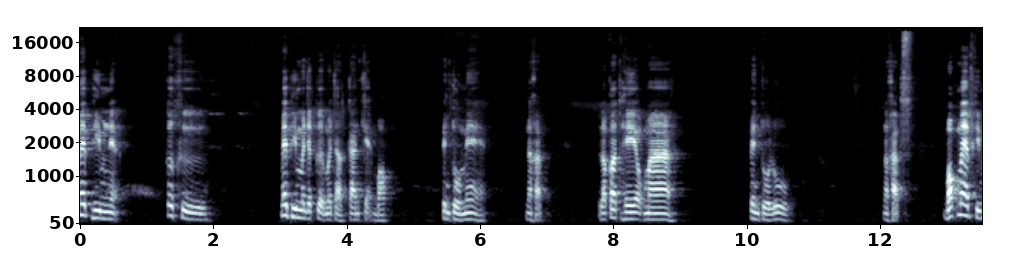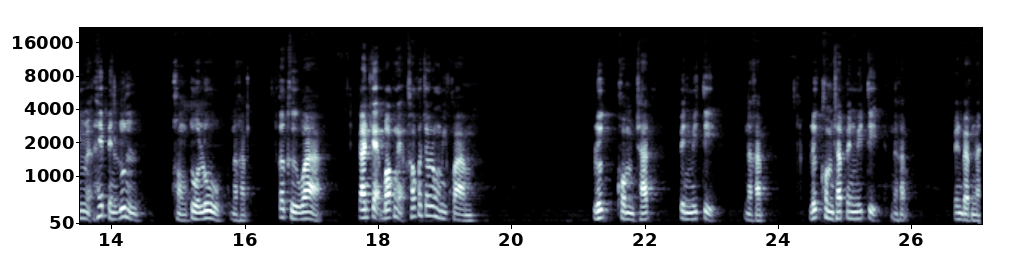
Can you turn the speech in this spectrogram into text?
แม่พิมพ์เนี่ยก็คือแม่พิมพ์มันจะเกิดมาจากการแกะบล็อกเป็นตัวแม่นะครับ แล้วก็เทออกมาเป็นตัวลูกนะครับบล็อกแม่พิมพ์ให้เป็นรุ่นของตัวลูกนะครับ ก็คือว่าการแกะบล็อกเนี่ยเขาก็จะต้องมีความ ลึกคมชัดเป็นมิตินะครับ ลึกคมชัดเป็นมิตินะครับ เป็นแบบไหน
